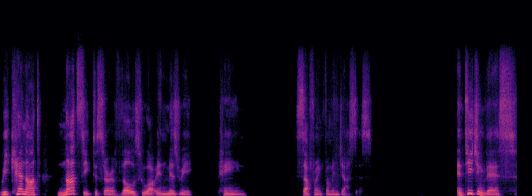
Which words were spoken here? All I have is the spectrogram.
We cannot not seek to serve those who are in misery, pain, suffering from injustice. In teaching this,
